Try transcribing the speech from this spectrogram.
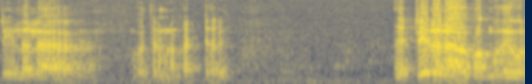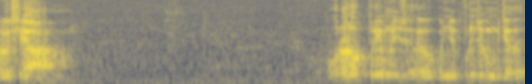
ட்ரெய்லரில் ஒரு திறமெல்லாம் கட்டார் அந்த ட்ரெய்லரை பார்க்கும்போது ஒரு விஷயம் ஓரளவு புரிய முடிஞ்சு கொஞ்சம் புரிஞ்சுக்க முடிஞ்சது.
